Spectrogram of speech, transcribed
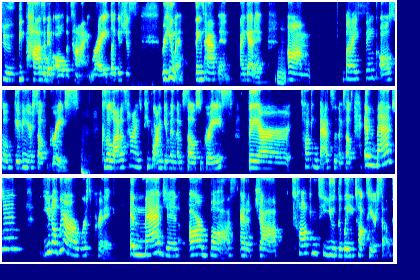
to be positive all the time, right? Like it's just we're human. Things happen. I get it. Mm. Um, but I think also giving yourself grace. Because a lot of times people aren't giving themselves grace. They are talking bad to themselves. Imagine, you know, we are our worst critic. Imagine our boss at a job talking to you the way you talk to yourself.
